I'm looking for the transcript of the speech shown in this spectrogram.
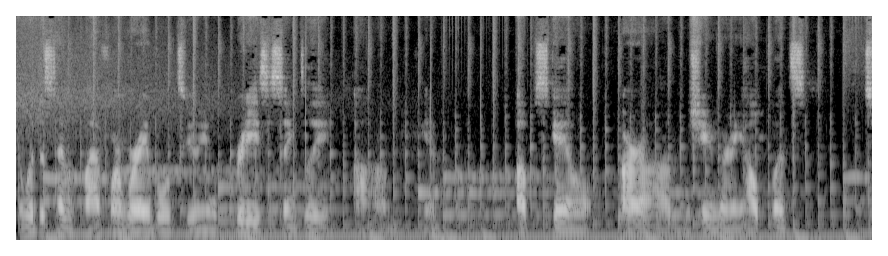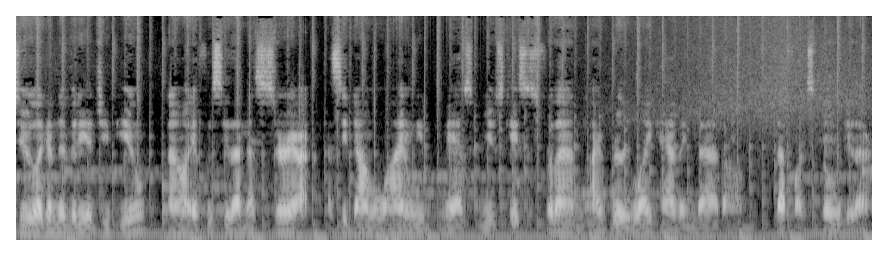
and with this type of platform, we're able to you know pretty succinctly um, you know upscale our uh, machine learning outputs to like a NVIDIA GPU uh, if we see that necessary. I, I, see down the line we may have some use cases for that, and I really like having that um, that flexibility there.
